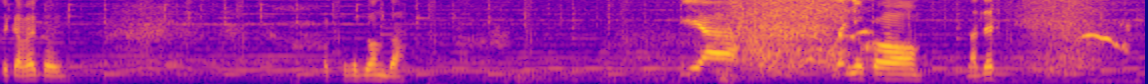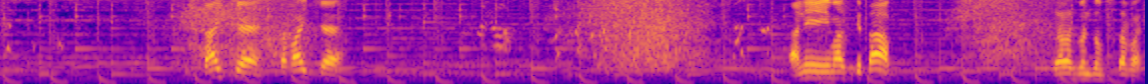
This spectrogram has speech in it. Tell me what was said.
ciekawego i jak to wygląda. Ja leniucho na deskę. Dajcie, dawajcie. Ani must get up. Zaraz będą wstawać.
